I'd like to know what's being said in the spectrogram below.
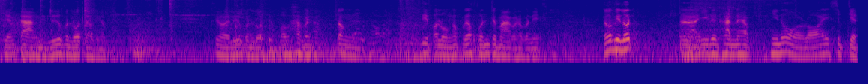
เสียงกลางนี่รื้อบนรถแล้วนี่ครับทยอยรื้อบนรถ เพราะว่ามันต้องรีบเอาลงครับเพราะฝนจะมาก่อนครับวันนี้ แล้วก็มีรถ อ่าอีกหนึ่งคันนะครับฮีโน่ร้อยสิบเจ็ด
